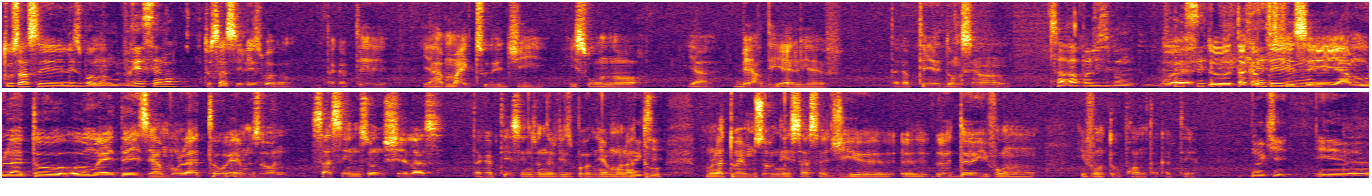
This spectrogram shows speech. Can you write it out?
Tout ça, c'est Lisbonne. hein. Une vraie scène, hein Tout ça, c'est Lisbonne. hein. T'as capté? Il y a Mike to the G, ils sont au nord. Il y a Berdy LF. T'as capté? Donc c'est un. Ça rappe à Lisbonne. Ouais, t'as capté? Il y a Mulato, Oh My Days, il y a Mulato M-Zone. Ça, c'est une zone Chelas. T'as capté? C'est une zone de Lisbonne. Il y a Mulato, Ok. Mulato M-Zone et ça, ça dit eux, eux, eux deux, ils vont, ils vont tout prendre. T'as capté? Ok. Et euh,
